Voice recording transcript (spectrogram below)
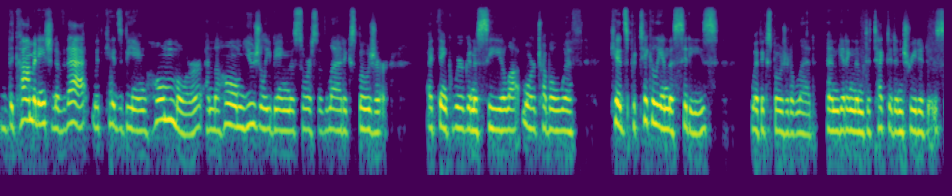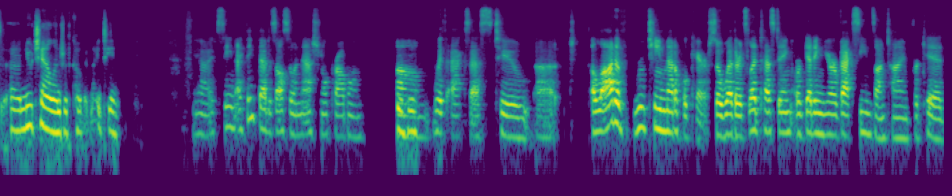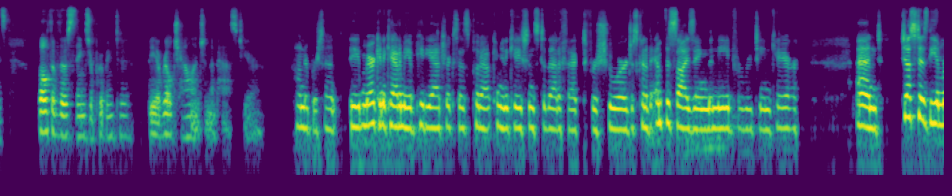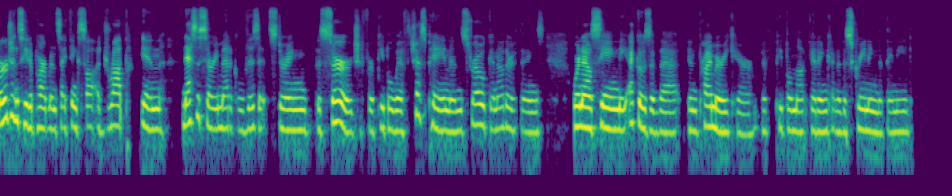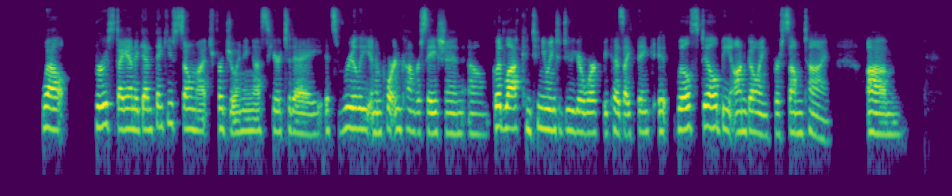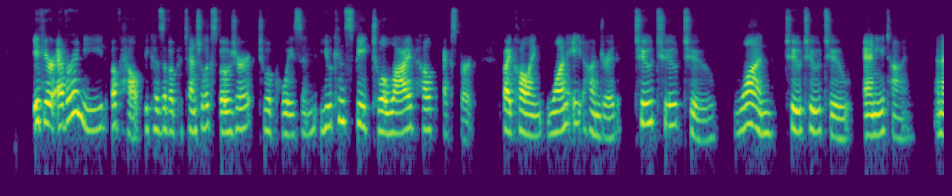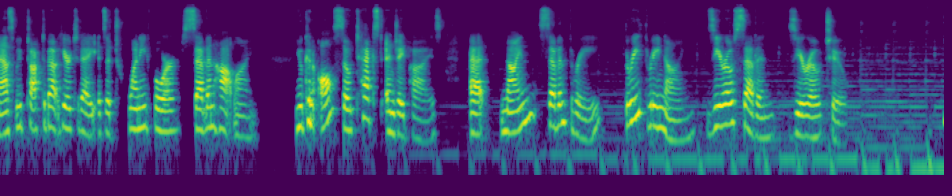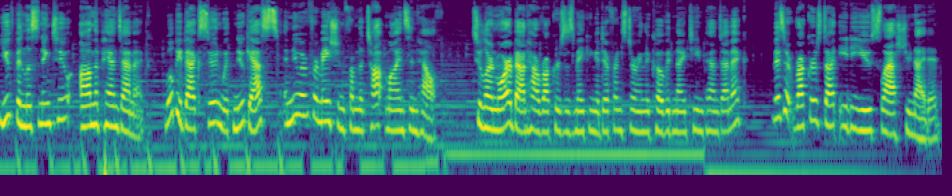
the combination of that with kids being home more and the home usually being the source of lead exposure, I think we're going to see a lot more trouble with kids, particularly in the cities, with exposure to lead and getting them detected and treated is a new challenge with COVID 19. Yeah, I've seen, I think that is also a national problem mm-hmm. um, mm-hmm. with access to uh, a lot of routine medical care. So, whether it's lead testing or getting your vaccines on time for kids, both of those things are proving to be a real challenge in the past year. 100%. The American Academy of Pediatrics has put out communications to that effect for sure, just kind of emphasizing the need for routine care. And just as the emergency departments, I think, saw a drop in necessary medical visits during the surge for people with chest pain and stroke and other things, we're now seeing the echoes of that in primary care with people not getting kind of the screening that they need. Well, Bruce, Diane, again, thank you so much for joining us here today. It's really an important conversation. Um, good luck continuing to do your work because I think it will still be ongoing for some time. Um, if you're ever in need of help because of a potential exposure to a poison, you can speak to a live health expert by calling 1 800 222 1222 anytime. And as we've talked about here today, it's a 24 7 hotline. You can also text NJ Pies at 973 339 0702. You've been listening to On the Pandemic. We'll be back soon with new guests and new information from the top minds in health. To learn more about how Rutgers is making a difference during the COVID 19 pandemic, visit rutgers.edu/united.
